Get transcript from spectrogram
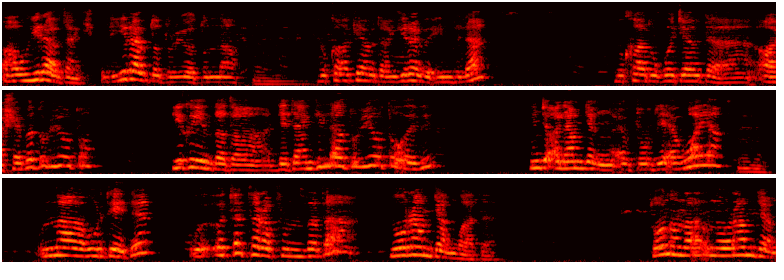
Aha o Yirev'den gittiler. Yirev'de duruyordu onlar. Yukarıki evden Yirev'e indiler. Yukarıda koca evde aşebe duruyordu. Bir kıyında da dedengiller duruyordu o evin. Şimdi Ali amcanın ev durduğu ev var ya. Hı. Onlar oradaydı. O Öte tarafında da Nur amcam vardı. Sonra Nur- amcam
